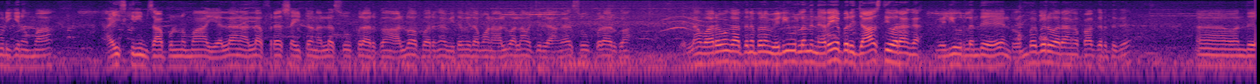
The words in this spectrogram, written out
குடிக்கணுமா ஐஸ்கிரீம் சாப்பிட்ணுமா எல்லாம் நல்லா ஃப்ரெஷ் ஐட்டம் நல்லா சூப்பராக இருக்கும். அல்வா பாருங்கள் விதவிதமான அல்வாலாம் வச்சுருக்காங்க சூப்பராக இருக்கும். எல்லாம் வரவங்க அத்தனை பேரும் வெளியூர்லேருந்து நிறைய பேர் ஜாஸ்தி வராங்க. வெளியூர்லேருந்து ரொம்ப பேர் வராங்க பார்க்குறதுக்கு வந்து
